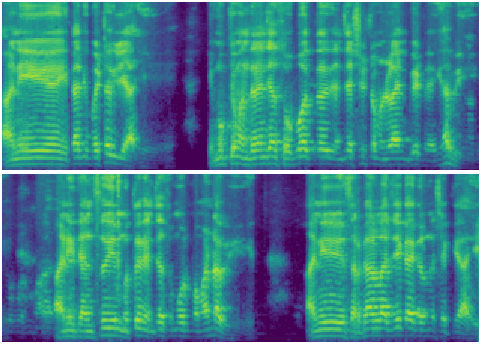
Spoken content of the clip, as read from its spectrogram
आणि एखादी बैठक जी आहे ही मुख्यमंत्र्यांच्या सोबत त्यांच्या शिष्टमंडळाने भेट घ्यावी. आणि त्यांची मतं त्यांच्यासमोर मांडावी आणि सरकारला जे काय करणं शक्य आहे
